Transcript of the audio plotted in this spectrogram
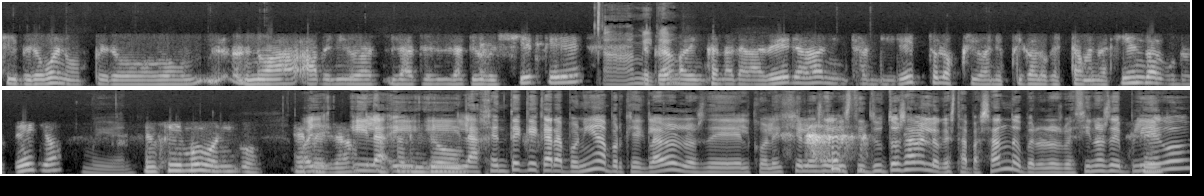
sí, pero bueno, pero no ha, venido la, la, la TV7, ah, el programa de Encana Talavera, ni en directo, los que han explicado lo que estaban haciendo, algunos de ellos. Muy bien. En fin, muy bonito. Y, la, y, la, gente que cara ponía, porque claro, los del colegio y los del instituto saben lo que está pasando, pero los vecinos de Pliego,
